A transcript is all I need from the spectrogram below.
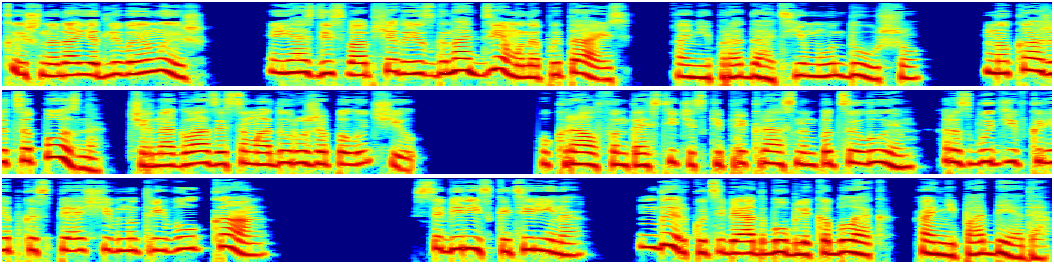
кыш надоедливая мышь. Я здесь вообще-то изгнать демона пытаюсь, а не продать ему душу. Но кажется поздно, черноглазый самодур уже получил. Украл фантастически прекрасным поцелуем, разбудив крепко спящий внутри вулкан. Соберись, Катерина. Дырку тебя от бублика Блэк, а не победа.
